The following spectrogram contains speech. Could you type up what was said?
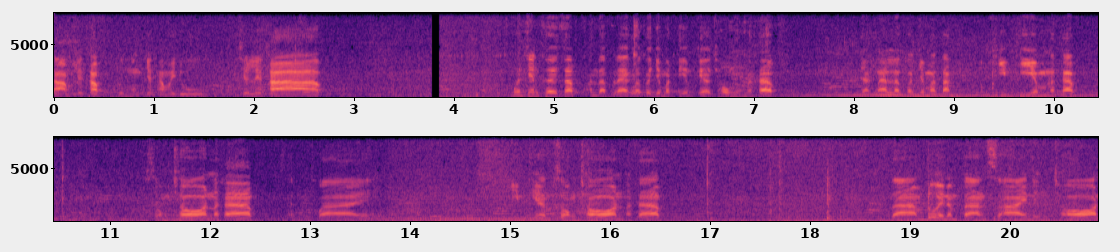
ตามเลยครับลุงหม่องจะทำให้ดูเชิญเลยครับ เหมือนเช่นเคยครับ อันดับแรกเราก็จะมาเตรียมแก้วชงนะครับ จากนั้นเราก็จะมาตักครีมเทียมนะครับสองช้อนนะครับใส่ลงไปครีมเทียมสองช้อนนะครับ ตามด้วยน้ำตาลทรายหนึ่งช้อน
